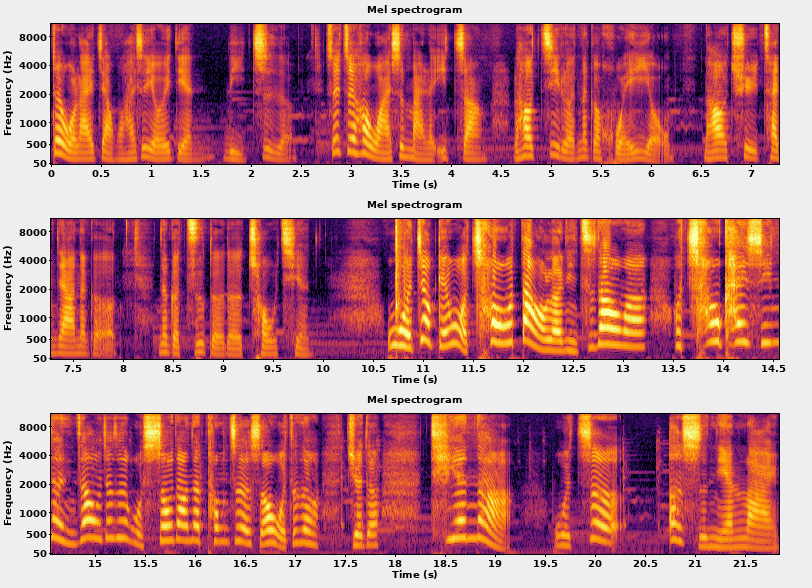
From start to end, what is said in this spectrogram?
对我来讲我还是有一点理智的。所以最后我还是买了一张，然后寄了那个回邮，然后去参加那个那个资格的抽签，我就给我抽到了，你知道吗？我超开心的，你知道，就是我收到那通知的时候，我真的觉得天哪！我这二十年来，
